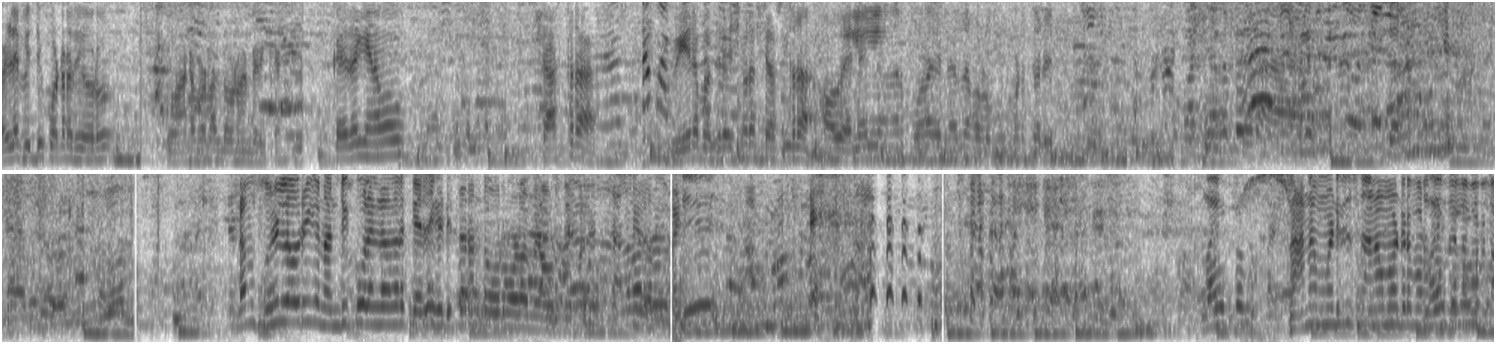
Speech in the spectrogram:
ಒಳ್ಳೆ ಬಿದ್ದಿ ಕೊಟ್ರ ದೇವರು ವಾರ ಬಡಲ್ ತೊಗೊಂಡ್ರಿ ಕೈದಾಗ ಏನವು ಶಾಸ್ತ್ರ? ವೀರಭದ್ರೇಶ್ವರ ಶಾಸ್ತ್ರ. ಅವು ಎಲ್ಲೆಲ್ಲ ಅಂದ್ರೆ ಪೂರ ಇಲ್ಲೆಲ್ಲ ಹೊಡ್ಕೊಂಡ್ಬಿಡ್ತಾರಿ ನಮ್ ಸುನಿಲ್ ಅವರಿಗೆ ನಂದಿ ಕೋಲ ಏನಂದ್ರೆ ಕೆರೆ ಹಿಡಿತಾರಂತ ಅವ್ರು ನೋಡಮ್ಮ ಅವ್ರದ್ದು ಸ್ನಾನ ಮಾಡಿದ್ರೆ ಸ್ನಾನ ಮಾಡ್ರೆ ಬರ್ತದಲ್ಲ ಬರಲ್ಲ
